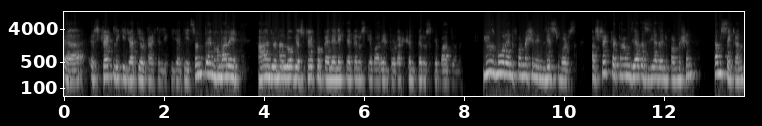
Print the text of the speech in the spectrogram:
एब्स्ट्रैक्ट लिखी जाती है और टाइटल लिखी जाती है समटाइम हमारे हाँ जो है ना लोग एब्स्ट्रैक्ट को पहले लिखते हैं फिर उसके बाद इंट्रोडक्शन फिर उसके बाद जो है use more information in list words Abstract का काम ज़्यादा से ज़्यादा इन्फॉर्मेशन कम से कम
